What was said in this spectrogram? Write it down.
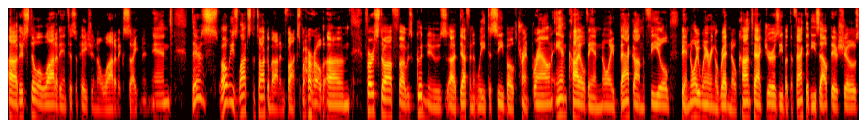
uh, there's still a lot of anticipation, a lot of excitement, and there's always lots to talk about in Foxborough. Um, first off, uh, was good news, uh, definitely, to see both Trent Brown and Kyle Van Noy back on the field. Van Noy wearing a red no contact jersey, but the fact that he's out there shows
